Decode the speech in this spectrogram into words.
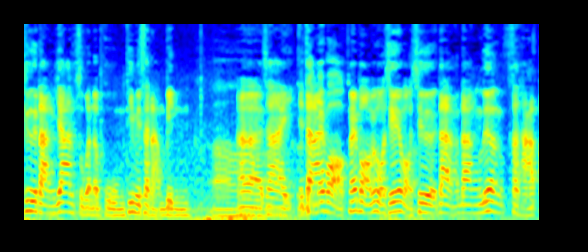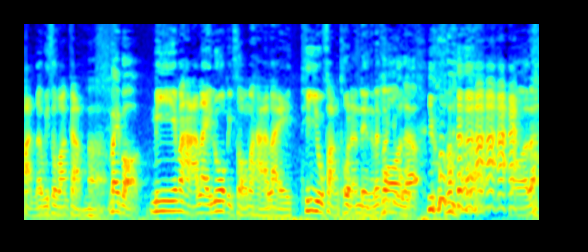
ชื่อดังย่านสุวรรณภูมิที่มีสนามบินอ๋ออ่าใช่อาจารย์ไม่บอกไม่บอกไม่บอกชื่อไม่บอกชื่อ ดังดังเรื่องสถาปัตย์และวิศวกรรมอ่าไม่บอกมีมหาลัยรวบอีกสองมหาลัยที่อยู่ฝั่งทนอันหนึ่งแล้วก็พออยู่แล้วอยู่พอแล้ว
